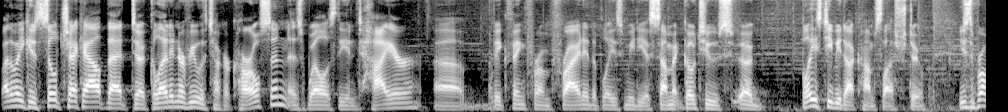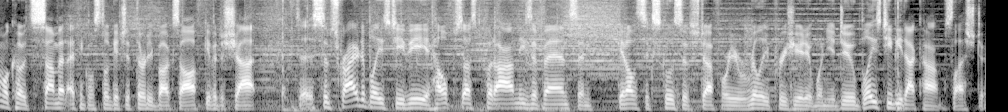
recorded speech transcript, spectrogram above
By the way, you can still check out that uh, Glenn interview with Tucker Carlson, as well as the entire uh, big thing from Friday, the Blaze Media Summit. Go to uh, blazetv.com slash stu. Use the promo code SUMMIT. I think we'll still get you 30 bucks off. Give it a shot. subscribe to Blaze TV. It helps us put on these events and get all this exclusive stuff where you really appreciate it when you do. blazetv.com slash stu.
